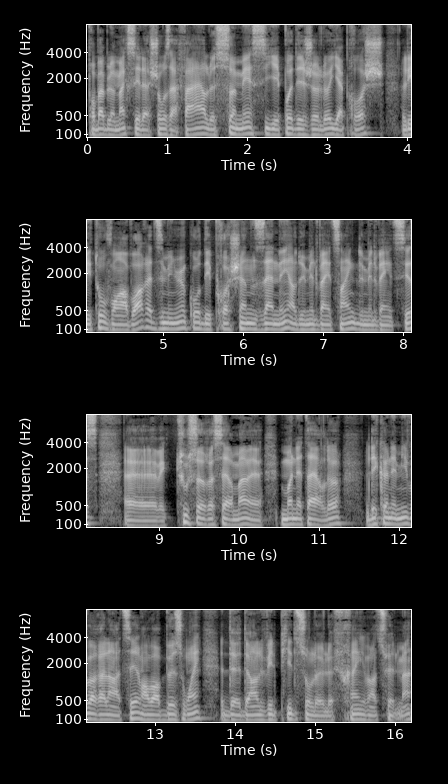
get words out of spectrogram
Probablement que c'est la chose à faire. Le sommet, s'il n'est pas déjà là, il approche. Les taux vont avoir à diminuer au cours des prochaines années, en 2025, 2026, euh, avec tout ce resserrement euh, monétaire-là. L'économie va ralentir, on va avoir besoin d'enlever le pied sur le, le frein éventuellement.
